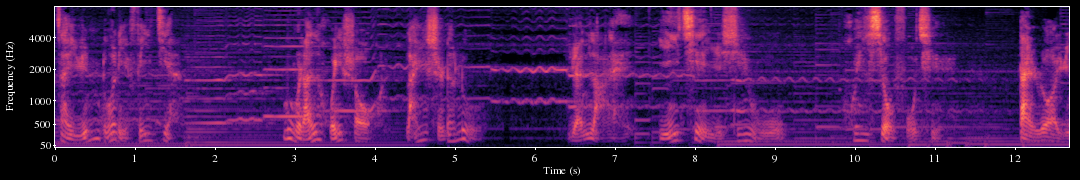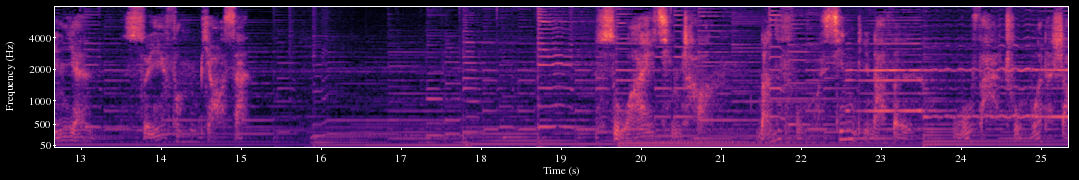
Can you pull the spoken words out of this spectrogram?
在云朵里飞溅。蓦然回首，来时的路，原来一切已虚无。挥袖拂去，淡若云烟，随风飘散。诉爱情长，难抚心底那份无法触摸的伤。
